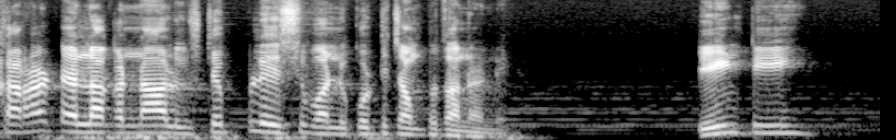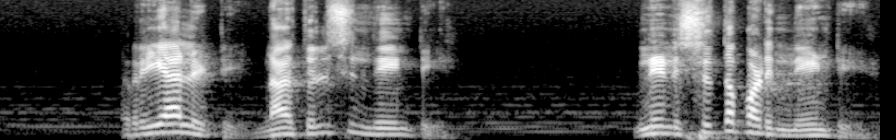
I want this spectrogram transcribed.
కరాటే లాగా నాలుగు స్టెప్పులు వేసి వాడిని కొట్టి చంపుతానని. ఏంటి? రియాలిటీ నాకు తెలిసింది ఏంటి? నేను సిద్ధపడింది ఏంటి?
